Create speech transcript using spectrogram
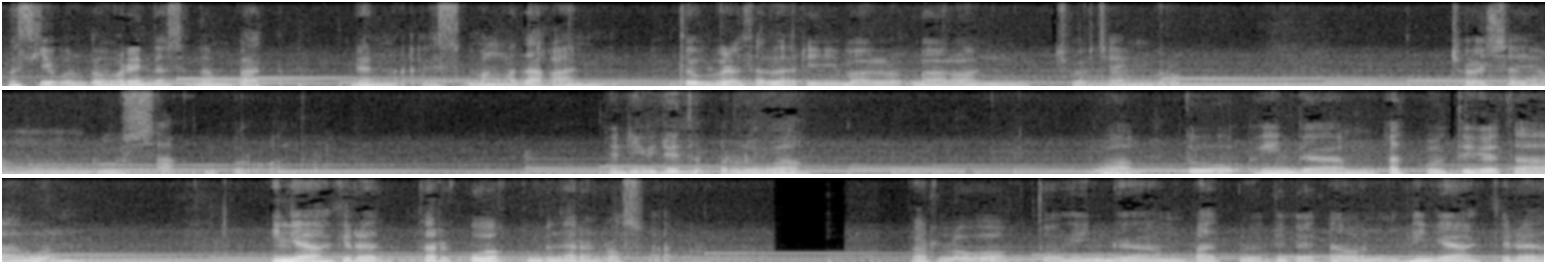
Meskipun pemerintah setempat dan AS mengatakan itu berasal dari balon, balon cuaca yang buruk, cuaca yang rusak buruk untuk. Jadi dia itu perlu waktu, waktu hingga 43 tahun hingga akhirnya terkuak kebenaran Roswell perlu waktu hingga 43 tahun hingga akhirnya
